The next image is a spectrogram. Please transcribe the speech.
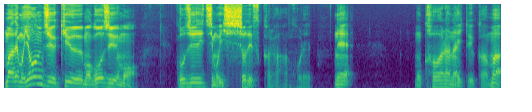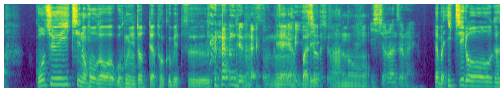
まあでも49も50も51も一緒ですから、これ。ね。もう変わらないというか、まあ、51の方が僕にとっては特別なんですよね。やっぱりあの、一緒なんじゃないの？やっぱ一郎が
